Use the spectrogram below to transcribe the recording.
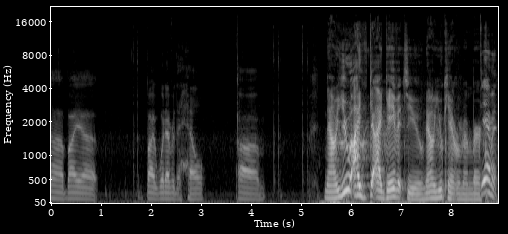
uh, by uh, by whatever the hell. Um, Now you, I, I gave it to you. Now you can't remember. damn it!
